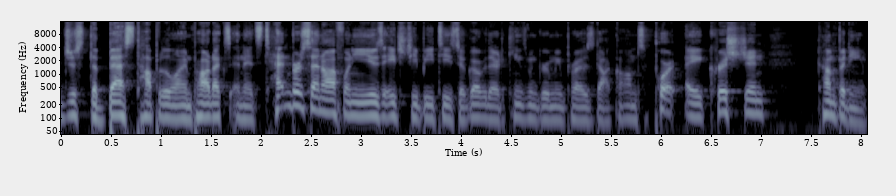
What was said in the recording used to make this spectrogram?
just the best top of the line products, and it's 10% off when you use HTBT. So go over there to KingsmanGroomingPros.com. Support a Christian company.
